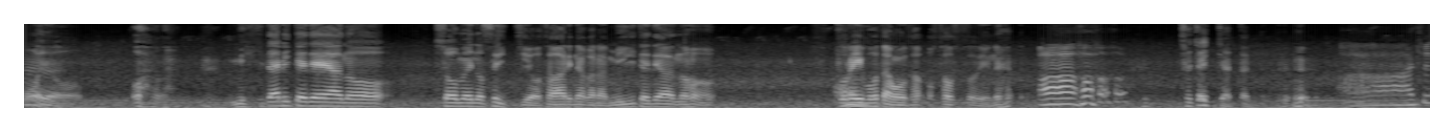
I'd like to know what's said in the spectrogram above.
そうはい。よ。お左手であの、照明のスイッチを触りながら、右手であの、プレイボタンを押さ押すというね、ああ、ちょちょいってやったり。ああ、ちょ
